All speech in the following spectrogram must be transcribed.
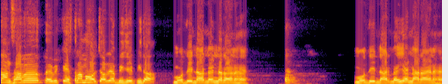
ਧੰਨ ਸਾਹਿਬ ਇਹ ਵੀ ਕਿਸ ਤਰ੍ਹਾਂ ਮਾਹੌਲ ਚੱਲ ਰਿਹਾ ਬੀਜੇਪੀ ਦਾ मोदी नर नहीं नारायण है मोदी नर नहीं है नारायण है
